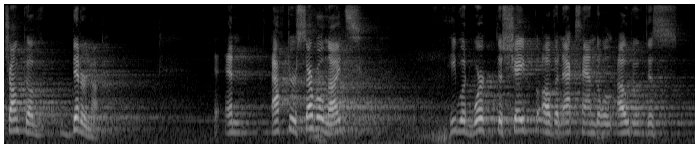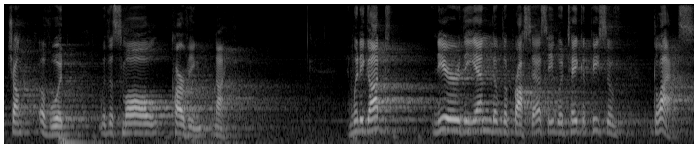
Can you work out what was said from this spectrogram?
chunk of bitternut. And after several nights, he would work the shape of an axe handle out of this chunk of wood with a small carving knife. And when he got near the end of the process, he would take a piece of glass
